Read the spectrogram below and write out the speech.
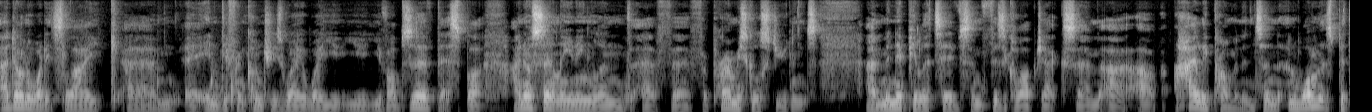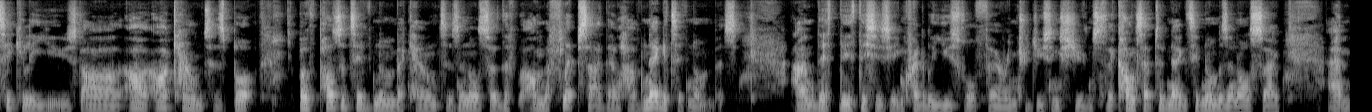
I don't know what it's like um, in different countries where where you, you have observed this, but I know certainly in England uh, for for primary school students, uh, manipulatives and physical objects um, are, are, highly prominent, and, and one that's particularly used are, are, are counters, but both positive number counters and also the, on the flip side they'll have negative numbers. And this, this, this, is incredibly useful for introducing students to the concept of negative numbers and also um,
